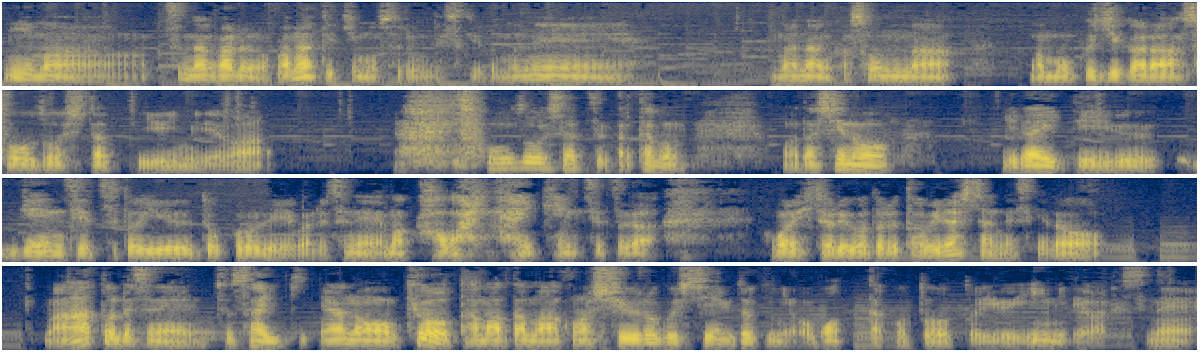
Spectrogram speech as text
に、まあ、つながるのかなって気もするんですけどもね。まあなんかそんな、まあ、目次から想像したっていう意味では、想像したっていうか、多分、私の抱いている言説というところで言えばですね、まあ、変わりない言説が、ここで独り言で飛び出したんですけど、まあ、あとですね、ちょ最近、あの、今日たまたまこの収録している時に思ったことという意味ではですね、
